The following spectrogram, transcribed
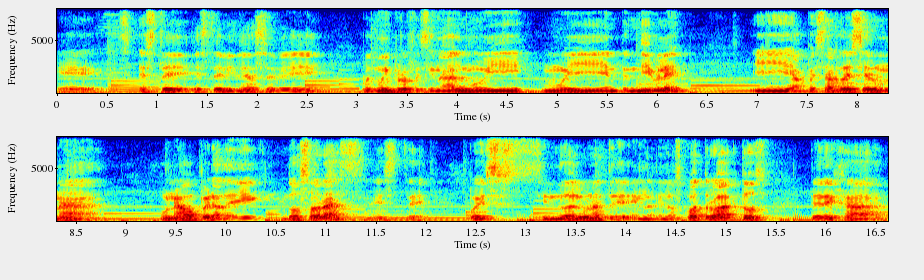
eh, este, este video se ve pues muy profesional, muy, muy entendible. Y a pesar de ser una, una ópera de dos horas, este, pues sin duda alguna en, los cuatro actos te deja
